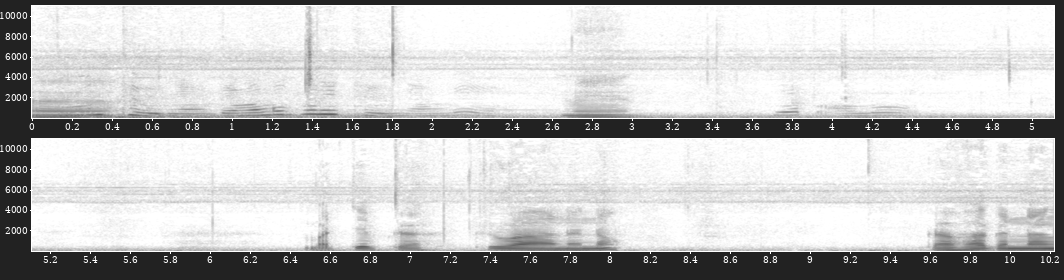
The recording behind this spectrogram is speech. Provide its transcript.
อ่ามันถืออย่างแต่มันก็ไม่ได้ถืออย่างเด้แม่นเย็บเอาโลดบาดเจ็บก็คือว่านั่นเนาะกะพากันนั่ง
